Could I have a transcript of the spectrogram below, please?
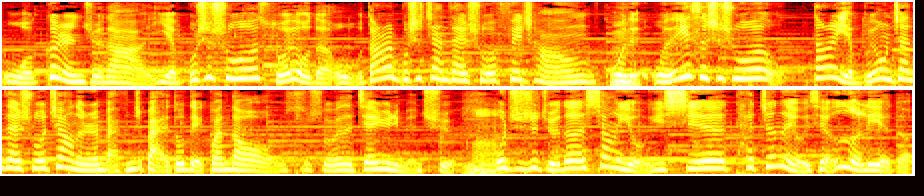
我个人觉得啊，也不是说所有的，我我当然不是站在说非常，我的我的意思是说，当然也不用站在说这样的人百分之百都得关到所谓的监狱里面去。嗯我只是觉得像有一些他真的有一些恶劣的，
